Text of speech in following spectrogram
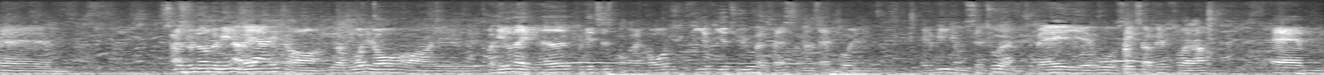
Øh, så er det selvfølgelig noget med vinder værd, ikke? og det var hurtigt over, og øh, på Helregel havde på det tidspunkt rekord 4.24.50, som han satte på en aluminium Saturn tilbage i øh, år 96, tror jeg der. Um, øhm,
